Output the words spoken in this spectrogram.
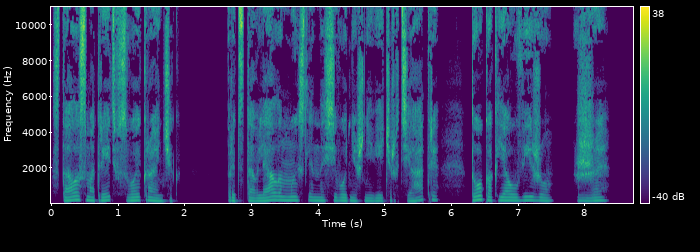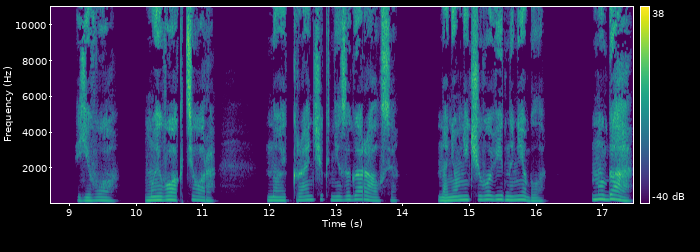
стала смотреть в свой экранчик. Представляла мысленно сегодняшний вечер в театре — то, как я увижу Ж, его, моего актера, но экранчик не загорался, на нем ничего видно не было. Ну да,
